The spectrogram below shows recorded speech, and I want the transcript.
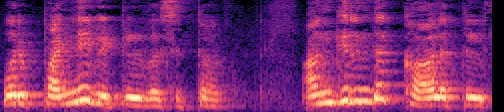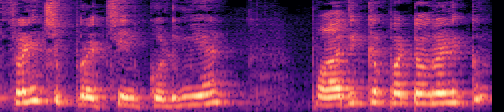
ஒரு பண்ணை வீட்டில் வசித்தார். அங்கிருந்த காலத்தில் பிரெஞ்சு புரட்சியின் கொடுமையால் பாதிக்கப்பட்டவர்களுக்கும்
